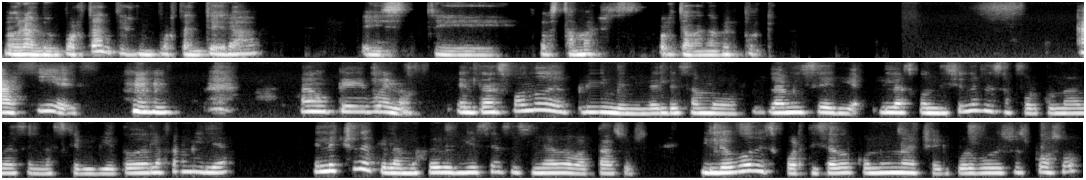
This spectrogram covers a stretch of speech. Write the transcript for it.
no era lo importante, lo importante era este, los tamales. Ahorita van a ver por qué. Así es. Aunque, bueno, el trasfondo del crimen, el desamor, la miseria y las condiciones desafortunadas en las que vivía toda la familia, el hecho de que la mujer hubiese asesinado a batazos y luego descuartizado con un hacha el cuerpo de su esposo,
